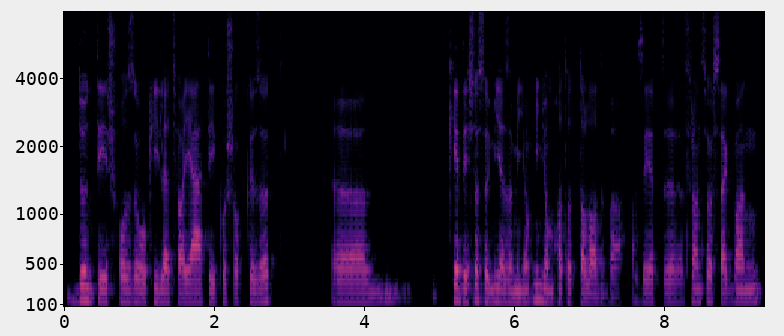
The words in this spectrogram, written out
döntéshozók, illetve a játékosok között. Uh, kérdés az, hogy mi az, ami nyom, mi nyomhatott a latba. Azért Franciaországban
